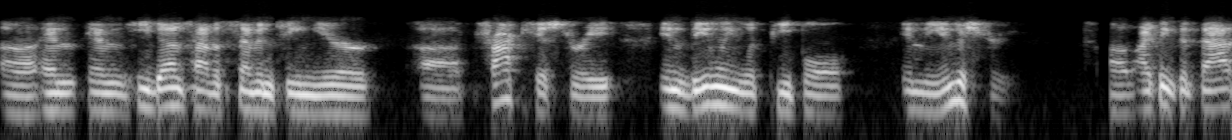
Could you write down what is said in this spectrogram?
Uh, and and he does have a 17 year uh, track history dealing with people in the industry. Uh, I think that that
